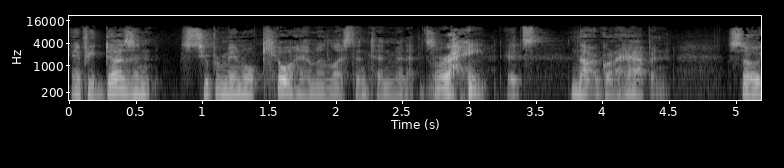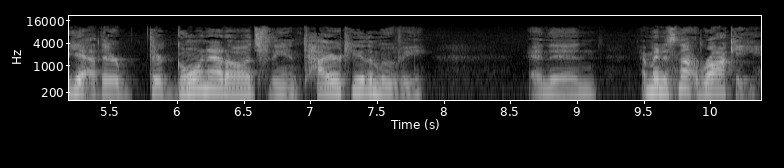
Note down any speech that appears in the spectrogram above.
And if he doesn't, Superman will kill him in less than 10 minutes. right. It's not going to happen. So yeah, they're they're going at odds for the entirety of the movie. And then I mean it's not Rocky.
